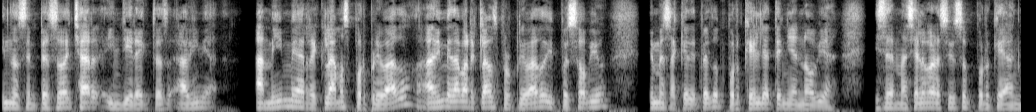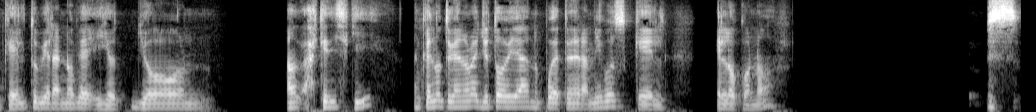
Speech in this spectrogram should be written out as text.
y nos empezó a echar indirectas. A mí, me- a mí me reclamos por privado, a mí me daba reclamos por privado y pues obvio, yo me saqué de pedo porque él ya tenía novia. Y se me hacía algo gracioso porque aunque él tuviera novia y yo, yo Ay, ¿qué dice aquí? Aunque él no tuviera novia, yo todavía no podía tener amigos que él. Qué loco, ¿no? Pues.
